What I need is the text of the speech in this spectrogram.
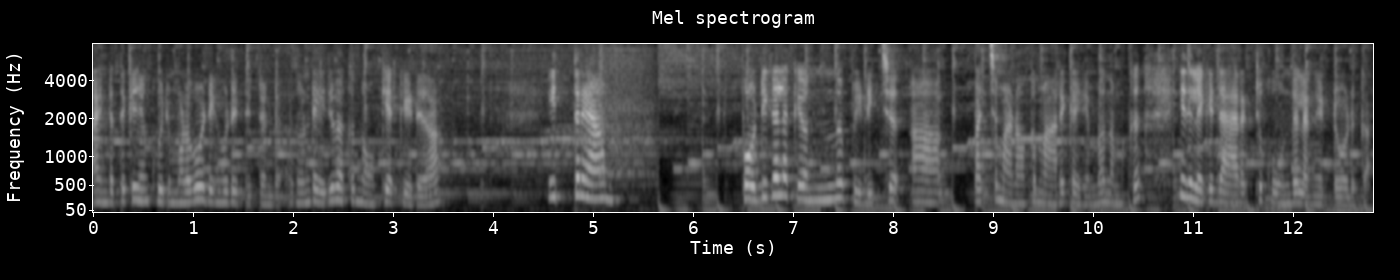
അതിന്റെ അകത്തേക്ക് ഞാൻ കുരുമുളക് പൊടിയും കൂടി ഇട്ടിട്ടുണ്ട്. അതുകൊണ്ട് എരിവൊക്കെ നോക്കിയൊക്കെ ഇടുക. ഇത്രയാ. പൊടികളൊക്കെ ഒന്ന് പിടിച്ച് ആ പച്ചമണമൊക്കെ മാറിക്കഴിയുമ്പോൾ നമുക്ക് ഇതിലേക്ക് ഡയറക്റ്റ് കൂന്തൽ അങ്ങ് ഇട്ട് കൊടുക്കാം.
